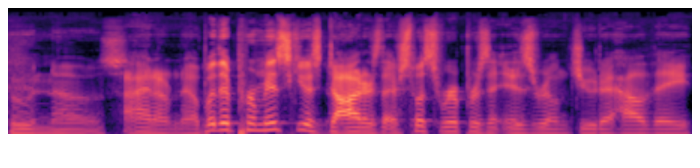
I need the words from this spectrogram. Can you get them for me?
Who knows? I don't know. But the promiscuous daughters that are supposed to represent Israel and Judah, how they,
